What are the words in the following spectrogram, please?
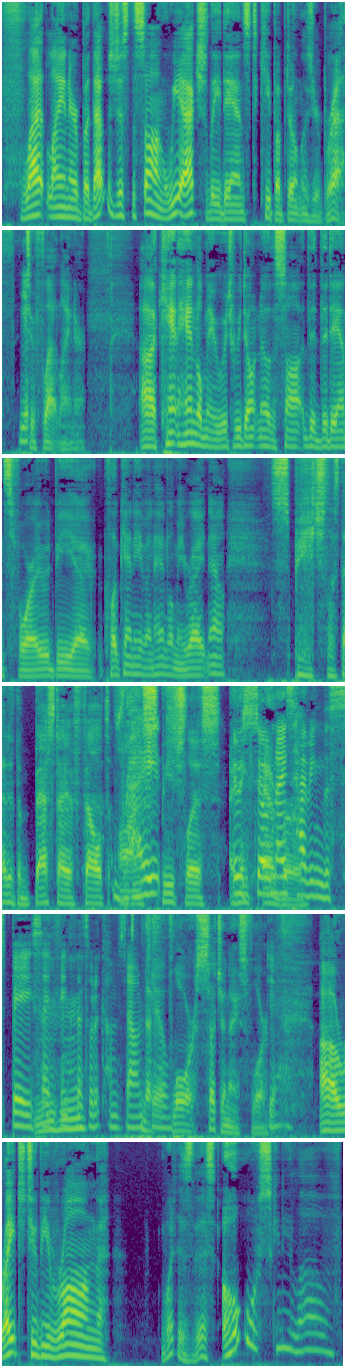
Flatliner, but that was just the song. We actually danced "Keep Up, Don't Lose Your Breath" Yep. to Flatliner. Uh, Can't Handle Me, which we don't know the song, the, the dance for. It would be uh, Club Can't Even Handle Me right now. Speechless. That is the best I have felt on Right? Speechless. I It was so nice having the space. I think that's what it comes down that to. floor. Such a nice floor. Yeah. Uh, right to be wrong. What is this? Oh, skinny love.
